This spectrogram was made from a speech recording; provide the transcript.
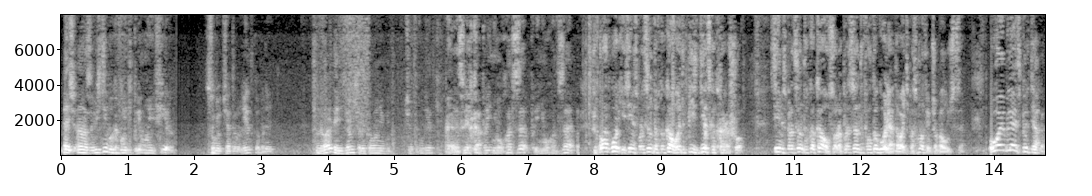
Дальше надо завести бы какой-то прямой эфир. Сука, чат рулетка, блядь. Ну, давай дойдемся до кого-нибудь, что-то рулетки. Э, слегка принюхаться, принюхаться. Шоколад горький, 70% какао, это пиздец как хорошо. 70% какао, 40% алкоголя. Давайте посмотрим, что получится. Ой, блядь, спиртяга.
